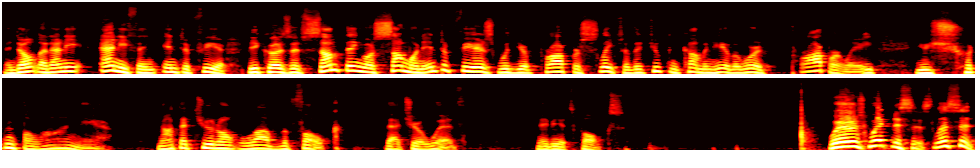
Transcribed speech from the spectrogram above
And don't let any anything interfere because if something or someone interferes with your proper sleep so that you can come and hear the word properly, you shouldn't belong there. Not that you don't love the folk that you're with. Maybe it's folks. Where's witnesses? Listen,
